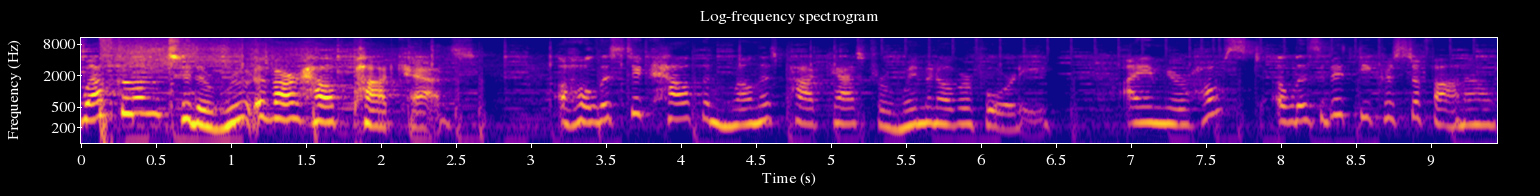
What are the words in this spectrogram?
Welcome to the Root of Our Health podcast, a holistic health and wellness podcast for women over 40. I am your host, Elizabeth DiCristofano,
